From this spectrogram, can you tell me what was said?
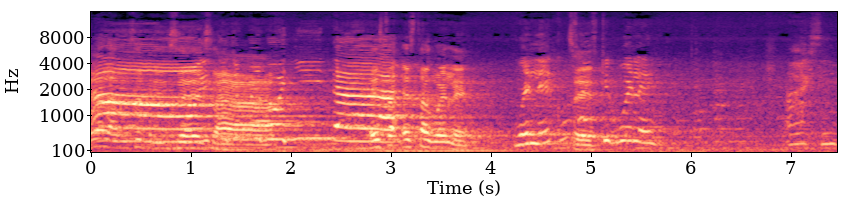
Era la dulce ¡Ay, qué bonita! Esta, esta huele. ¿Huele? ¿Cómo Sí. sabes que huele? Ay, sí.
